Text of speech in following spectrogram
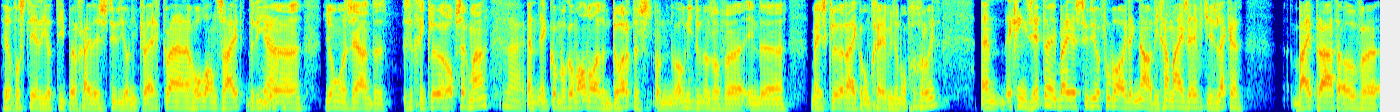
heel veel stereotypen ga je deze studio niet krijgen. Qua naar Hollandsheid. Drie Ja. eh, jongens, ja, er zit geen kleur op, zeg maar. Nee. En ik kom, we komen allemaal uit een dorp. Dus we ook niet doen alsof we in de meest kleurrijke omgeving zijn opgegroeid. En ik ging zitten bij de studio voetbal. Ik denk, nou, die gaan mij eens eventjes lekker bijpraten over...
